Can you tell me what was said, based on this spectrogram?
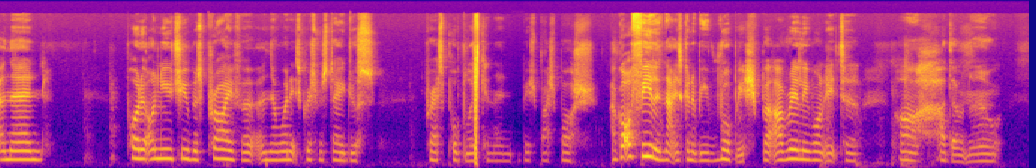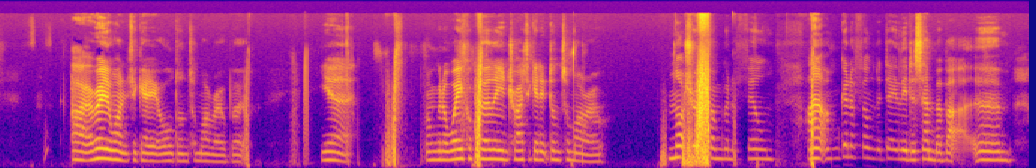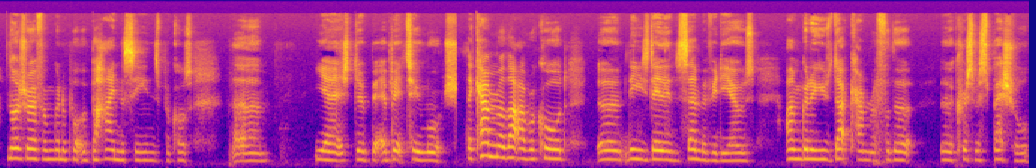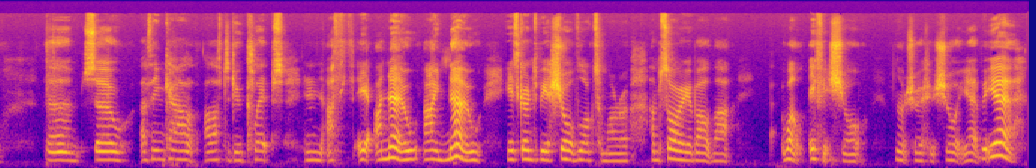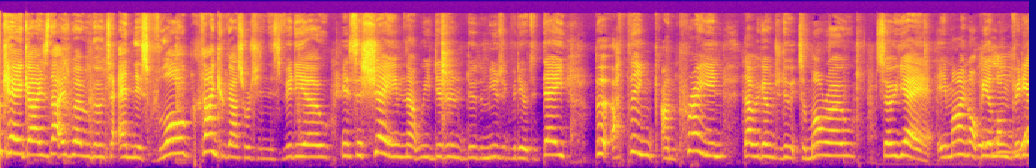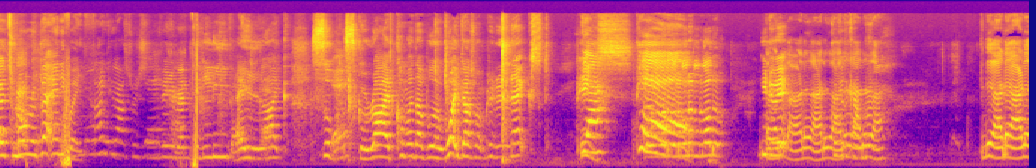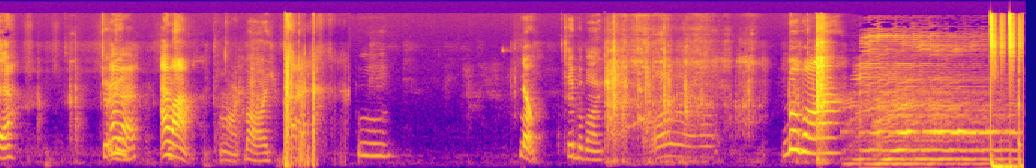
and then put it on YouTube as private, and then when it's Christmas Day, just press public, and then bish bash bosh. I got a feeling that it's gonna be rubbish, but I really want it to. Oh, I don't know. I really wanted to get it all done tomorrow, but yeah. I'm gonna wake up early and try to get it done tomorrow. I'm not sure if I'm gonna film. I, I'm gonna film the daily December, but um, I'm not sure if I'm gonna put a behind the scenes because, um, yeah, it's a bit a bit too much. The camera that I record uh, these daily December videos, I'm gonna use that camera for the uh, Christmas special. Um, so I think I'll I'll have to do clips, and I th- I know I know it's going to be a short vlog tomorrow. I'm sorry about that. Well, if it's short. Not sure if it's short yet, but yeah. Okay, guys, that is where we're going to end this vlog. Thank you guys for watching this video. It's a shame that we didn't do the music video today, but I think, I'm praying that we're going to do it tomorrow. So yeah, it might not be a long video tomorrow, but anyway, Remember to leave a like, subscribe, comment down below what you guys want me to do next. Peace. You do it. Cover the camera. Do it again. Alright, bye. No. Say bye bye. Bye bye.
